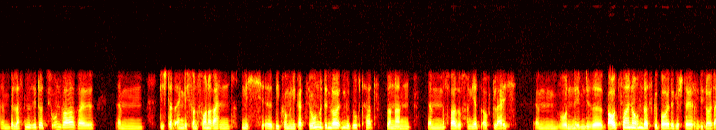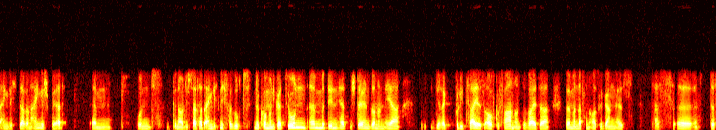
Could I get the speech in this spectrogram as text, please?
ähm, belastende Situation war, weil ähm, die Stadt eigentlich von vornherein nicht äh, die Kommunikation mit den Leuten gesucht hat, sondern ähm, es war so von jetzt auf gleich ähm, wurden eben diese Bauzäune um das Gebäude gestellt und die Leute eigentlich darin eingesperrt. Ähm, und genau, die Stadt hat eigentlich nicht versucht, eine Kommunikation äh, mit denen herzustellen, sondern eher direkt Polizei ist aufgefahren und so weiter, weil man davon ausgegangen ist, dass, äh, dass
